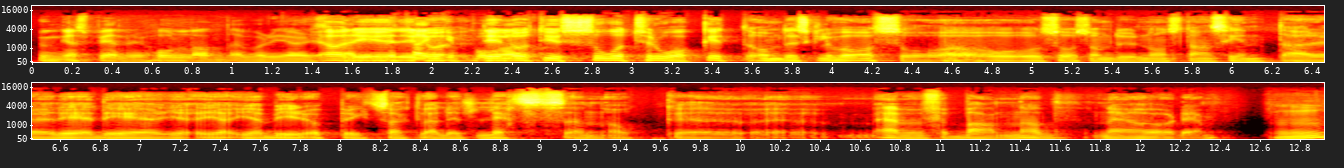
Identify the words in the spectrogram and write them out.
unga spelare i Holland än vad det gör i Sverige. Ja, det, det, på... det, låter ju så tråkigt om det skulle vara så. Ja. Och, och, så som du någonstans hintar. Det, det, jag, jag blir uppriktigt sagt väldigt ledsen och eh, även förbannad när jag hör det. Mm.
